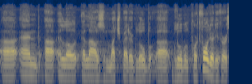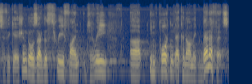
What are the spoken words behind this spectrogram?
uh, and uh, allow, allows much better global, uh, global portfolio diversification. Those are the three, three uh, important economic benefits,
